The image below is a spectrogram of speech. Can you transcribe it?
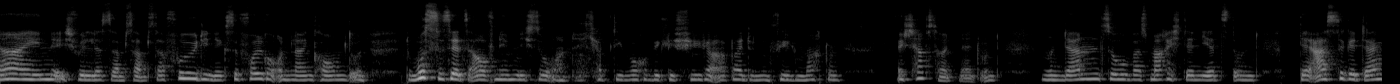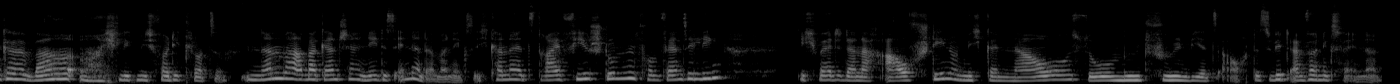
nein, ich will, dass am Samstag früh die nächste Folge online kommt und du musst es jetzt aufnehmen. Nicht so, und ich habe die Woche wirklich viel gearbeitet und viel gemacht und ich schaff's heute nicht. Und, und dann so, was mache ich denn jetzt? Und der erste Gedanke war, oh, ich leg mich vor die Klotze. Und dann war aber ganz schnell, nee, das ändert aber nichts. Ich kann da jetzt drei, vier Stunden vorm Fernsehen liegen. Ich werde danach aufstehen und mich genauso müde fühlen wie jetzt auch. Das wird einfach nichts verändern.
